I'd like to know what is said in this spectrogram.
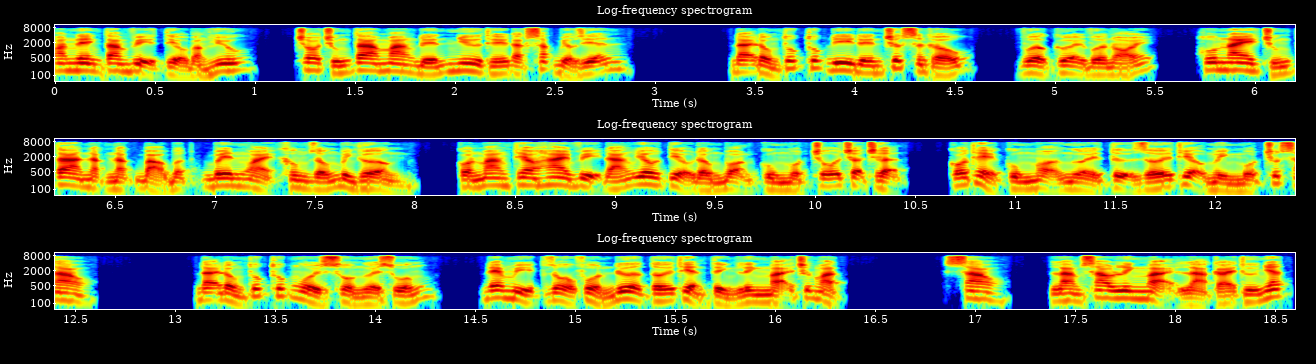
hoan nghênh tam vị tiểu bằng hữu, cho chúng ta mang đến như thế đặc sắc biểu diễn. Đại đồng thúc thúc đi đến trước sân khấu, vừa cười vừa nói, hôm nay chúng ta nặc nặc bảo bật bên ngoài không giống bình thường, còn mang theo hai vị đáng yêu tiểu đồng bọn cùng một chỗ trợ trận, có thể cùng mọi người tự giới thiệu mình một chút sao? Đại đồng thúc thúc ngồi sổ người xuống, đem mịt rổ phồn đưa tới thiện tình linh mại trước mặt sao, làm sao linh mại là cái thứ nhất?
